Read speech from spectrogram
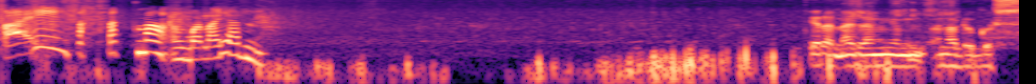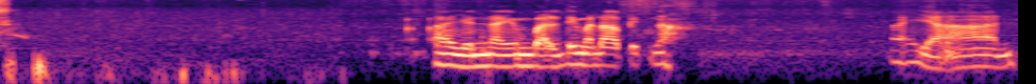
Ay! Taktak na ang balayan. Tira na lang yung ano dugos. Ayun na yung balde malapit na. Ayan.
